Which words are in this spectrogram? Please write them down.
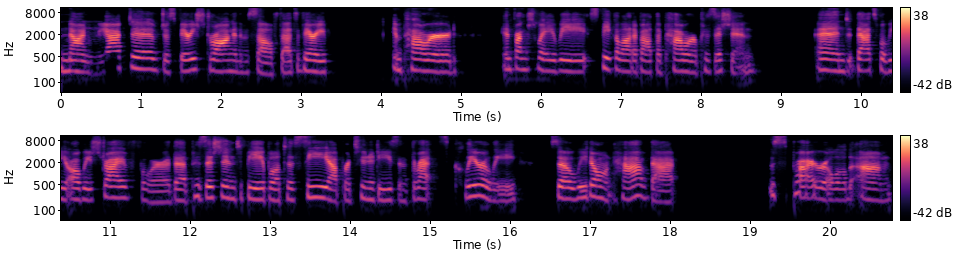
mm-hmm. non-reactive mm-hmm. just very strong in themselves that's very empowered in feng shui we speak a lot about the power position and that's what we always strive for the position to be able to see opportunities and threats clearly. So we don't have that spiraled um,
